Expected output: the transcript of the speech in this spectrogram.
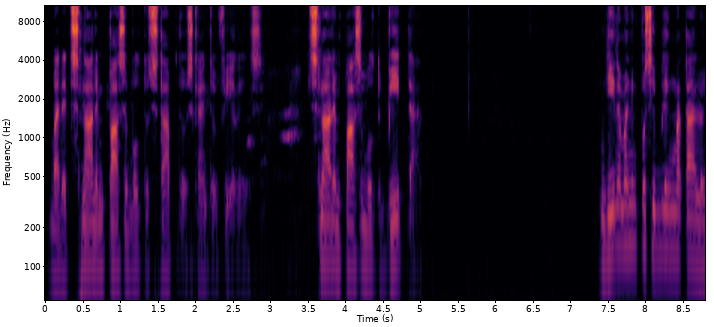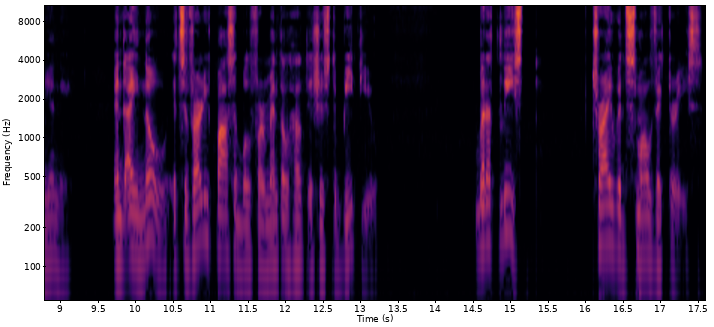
but it's not impossible to stop those kinds of feelings. It's not impossible to beat that. Hindi naman imposibleng matalo yan eh. And I know it's very possible for mental health issues to beat you. But at least, try with small victories.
